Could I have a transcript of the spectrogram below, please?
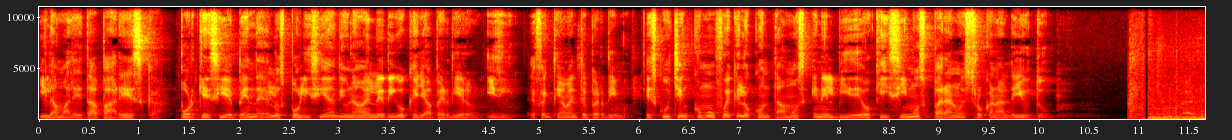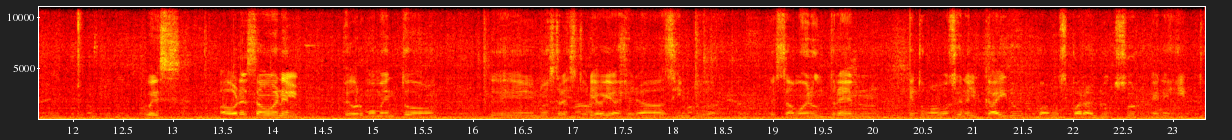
y la maleta aparezca. Porque si depende de los policías, de una vez les digo que ya perdieron. Y sí, efectivamente perdimos. Escuchen cómo fue que lo contamos en el video que hicimos para nuestro canal de YouTube. Pues ahora estamos en el peor momento de nuestra historia viajera sin duda. Estamos en un tren que tomamos en el Cairo, vamos para Luxor en Egipto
